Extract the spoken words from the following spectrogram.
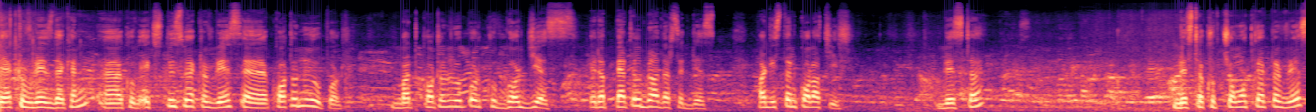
এই একটা ড্রেস দেখেন খুব এক্সক্লুসিভ একটা ড্রেস কটনের উপর। বাট কটনের উপর খুব গর্জিয়াস। এটা প্যাটেল ব্রাদার্সের ড্রেস, পাকিস্তান করাচির। ড্রেসটা ড্রেসটা খুব চমৎকার একটা dress.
